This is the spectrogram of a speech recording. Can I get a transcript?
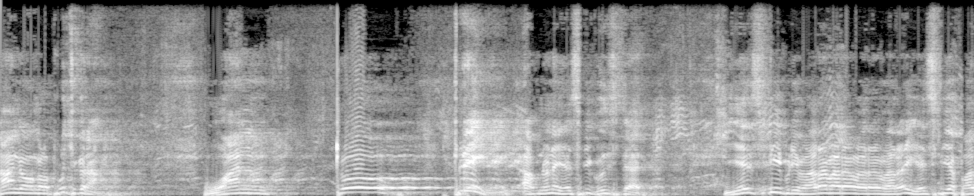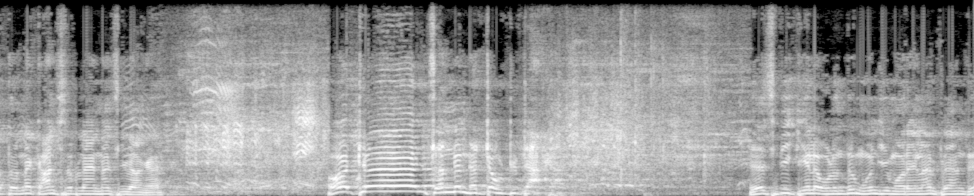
நாங்கள் உங்களை பிடிச்சிக்கிறோம். ஒன் டூ த்ரீ அப்படின்னு எஸ்பி குதிச்சிட்டார். எஸ்பி இப்படி வர வர வர வர எஸ்பியை பார்த்தோன்னே கான்ஸ்டபிளாக என்ன செய்வாங்க? ஓகே சொன்ன நெட்டை விட்டுட்டான். எஸ்பி கீழே விழுந்து மூஞ்சி முறையெல்லாம் பேந்து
